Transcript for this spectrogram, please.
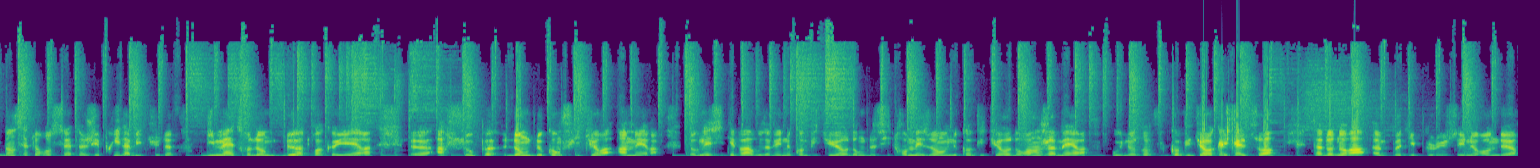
dans cette recette, j'ai pris l'habitude d'y mettre donc deux à trois cuillères euh, à soupe donc de confiture amère. Donc n'hésitez pas, vous avez une confiture donc de citron maison, une confiture d'orange amère ou une autre confiture quelle qu'elle soit, ça donnera un petit plus et une rondeur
